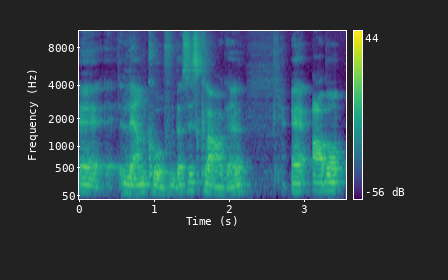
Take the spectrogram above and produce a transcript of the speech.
äh, Lernkurven, das ist klar, gell? Äh, aber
